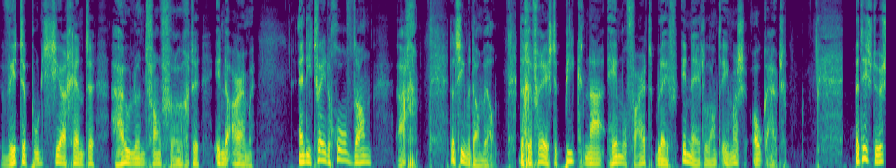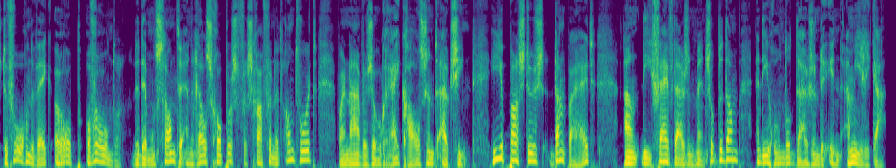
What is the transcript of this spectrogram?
witte politieagenten huilend van vreugde in de armen. En die tweede golf dan? Ach, dat zien we dan wel. De gevreesde piek na hemelvaart bleef in Nederland immers ook uit. Het is dus de volgende week erop of eronder. De demonstranten en relschoppers verschaffen het antwoord waarna we zo rijkhalsend uitzien. Hier past dus dankbaarheid aan die 5000 mensen op de Dam en die honderdduizenden in Amerika.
